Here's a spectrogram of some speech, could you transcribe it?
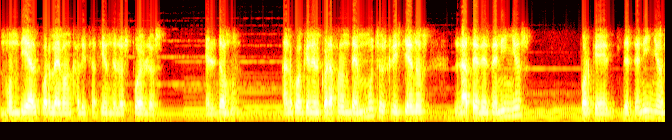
mundial por la evangelización de los pueblos, el Domon, algo que en el corazón de muchos cristianos late desde niños, porque desde niños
